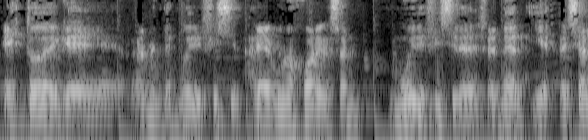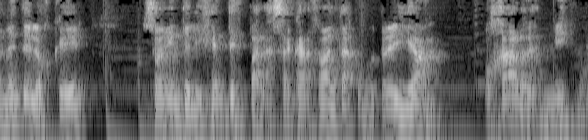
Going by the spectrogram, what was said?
esto de que realmente es muy difícil. Hay algunos jugadores que son muy difíciles de defender, y especialmente los que son inteligentes para sacar faltas como Trey Young o Harden mismo.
